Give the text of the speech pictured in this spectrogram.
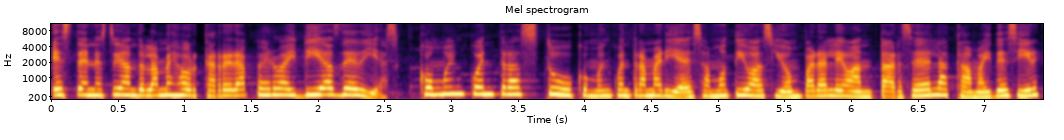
estén estudiando la mejor carrera, pero hay días de días. ¿Cómo encuentras tú, cómo encuentra María esa motivación para levantarse de la cama y decir,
